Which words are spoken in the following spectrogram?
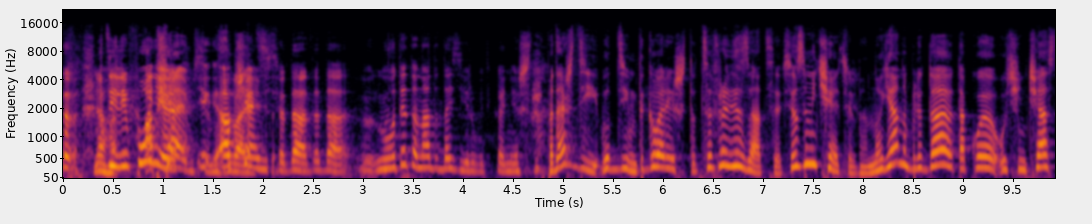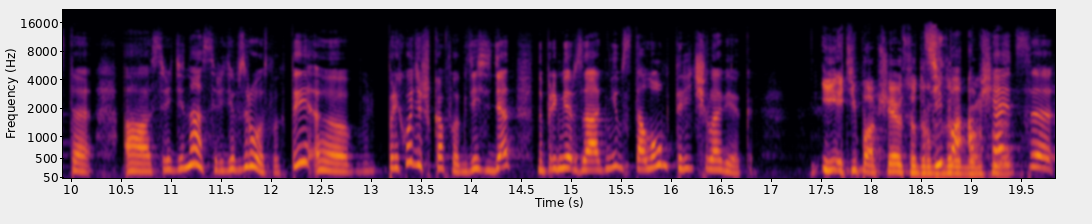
Ага. телефоне. Общаемся, и-. Общаемся, да, да, да. Ну, Вот это надо дозировать, конечно. Подожди, вот, Дим, ты говоришь, что цифровизация, все замечательно, но я наблюдаю такое очень часто а, среди нас, среди взрослых. Ты э, приходишь в кафе, где сидят, например, за одним столом три человека. И типа общаются друг с типа другом. общаются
